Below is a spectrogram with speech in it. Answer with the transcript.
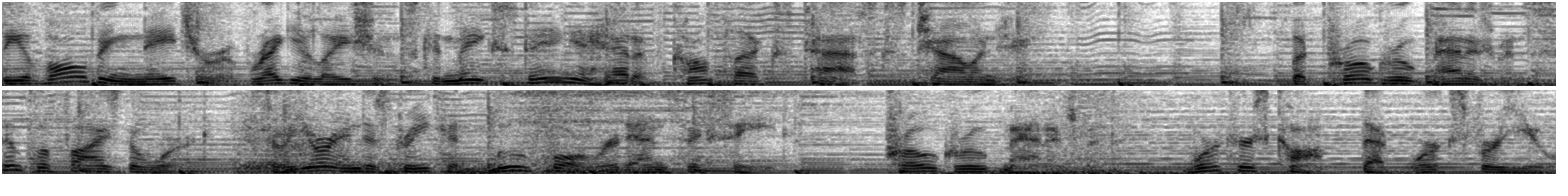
The evolving nature of regulations can make staying ahead of complex tasks challenging. But Pro Group Management simplifies the work so your industry can move forward and succeed. Pro Group Management, workers' comp that works for you.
